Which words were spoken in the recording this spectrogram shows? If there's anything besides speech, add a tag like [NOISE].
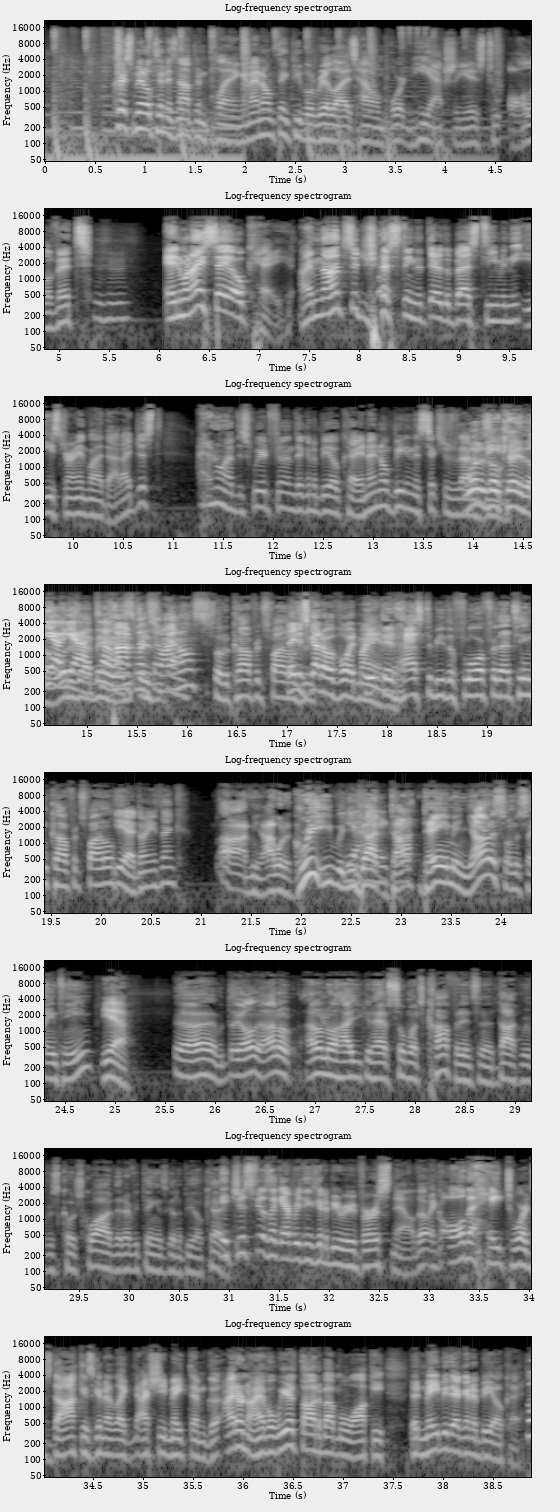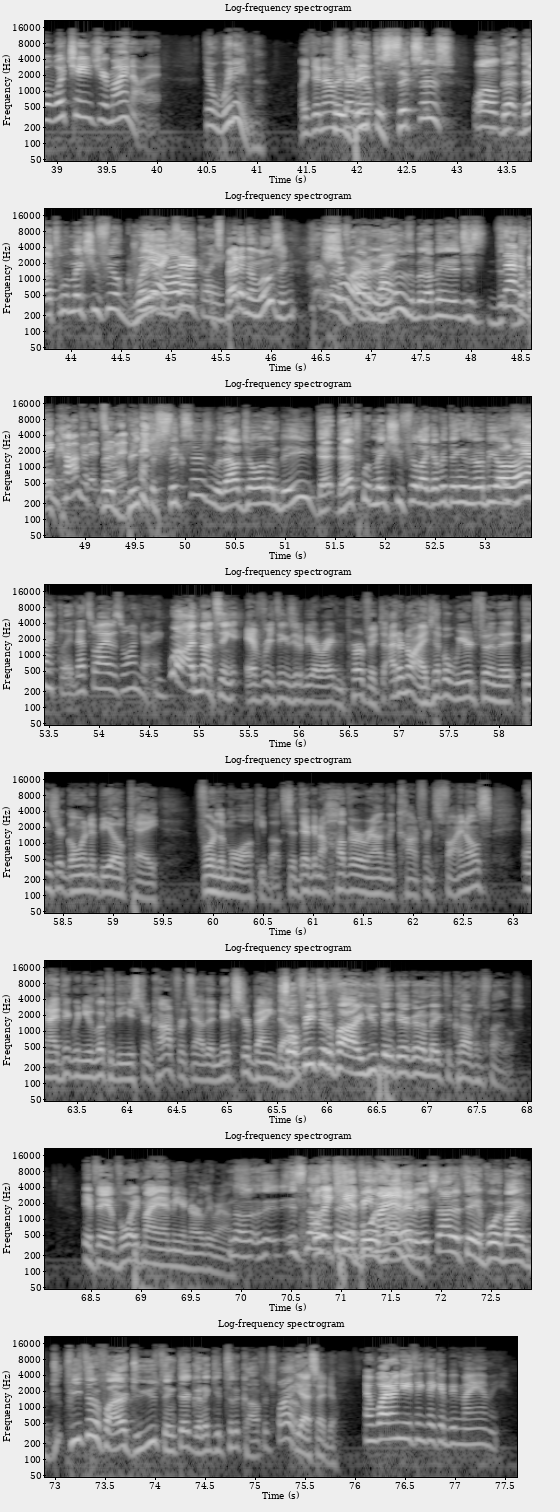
Khris Middleton has not been playing, and I don't think people realize how important he actually is to all of it. Mm-hmm. And when I say okay, I'm not [LAUGHS] suggesting that they're the best team in the East or anything like that. I just, I don't know. I have this weird feeling they're going to be okay. And I know beating the Sixers without What a is beat- okay though? Yeah, what does yeah, that tell mean? us Conference what's okay. finals. So the conference finals. They just is- gotta avoid it- Miami. It, has to be the floor for that team. Conference finals. Yeah, don't you think? Uh, I mean, I would agree when Yeah, you I got agree. Da- Dame and Giannis on the same team. Yeah. Uh, but they only, I don't. I don't know how you can have so much confidence in a Doc Rivers coach squad that everything is going to be okay. It just feels like everything's going to be reversed now. That, like all the hate towards Doc is going to like actually make them good. I don't know. I have a weird thought about Milwaukee that maybe they're going to be okay. But what changed your mind on it? They're winning. Like they're now they starting. beat the Sixers. Well- that, that's what makes you feel great yeah, about exactly. it's better than losing. Sure, [LAUGHS] it's better than losing, but I mean, it just it's not a big confidence They win. beat the [LAUGHS] Sixers without Joel Embiid. That that's what makes you feel like everything is going to be all right. exactly. That's why I was wondering. well, I'm not saying everything's going to be all right and perfect. I don't know. I just have a weird feeling that things are going to be okay for the Milwaukee Bucks. That they're going to hover around the conference finals. And I think when you look at the Eastern Conference now, the Knicks are banged So up. So feet to the fire. You think they're going to make the conference finals? If they avoid Miami in early rounds, No, it's not. Well, if they can't beat avoid Miami. It's not if they avoid Miami. Do- Feet to the fire. Do you think they're going to get to the conference finals? yes, I do. And why don't you think they could be Miami?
